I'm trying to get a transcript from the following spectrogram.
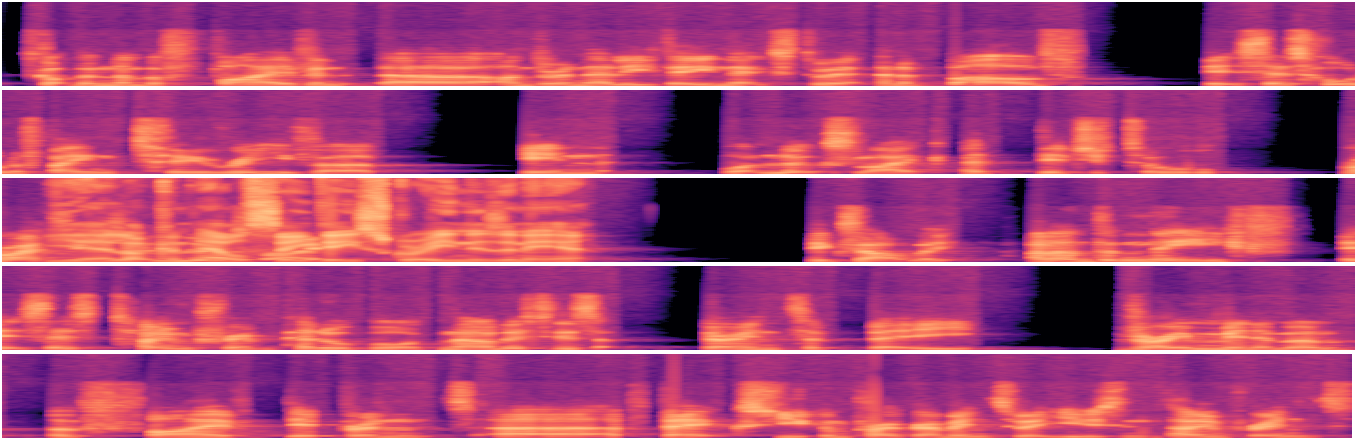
It's got the number five and uh, under an LED next to it, and above it says Hall of Fame 2 reverb in what looks like a digital writing. yeah, like it an LCD like- screen, isn't it? Yeah. exactly. And underneath it says Tone Print pedal board. Now, this is going to be very minimum of five different uh, effects you can program into it using Tone Prints.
